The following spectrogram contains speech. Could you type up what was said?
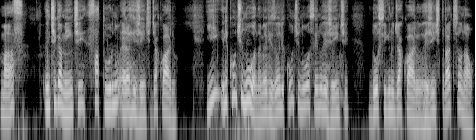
mas antigamente Saturno era regente de Aquário. E ele continua, na minha visão, ele continua sendo regente do signo de Aquário, o regente tradicional.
